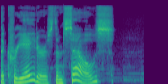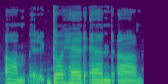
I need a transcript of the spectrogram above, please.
the creators themselves um, go ahead and um,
